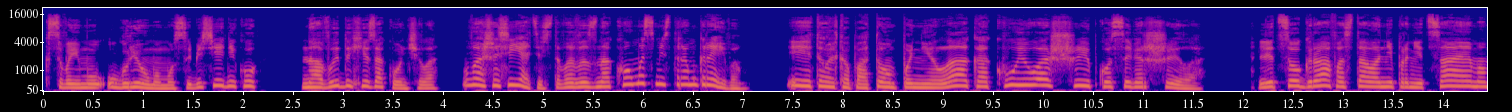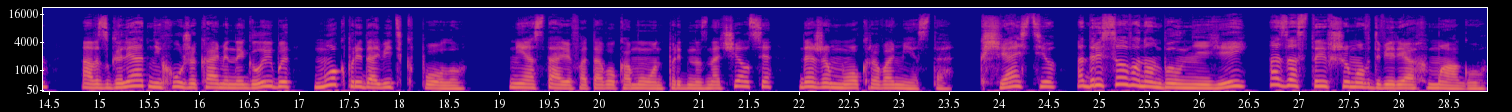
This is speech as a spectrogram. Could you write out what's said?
к своему угрюмому собеседнику, на выдохе закончила. «Ваше сиятельство, вы знакомы с мистером Грейвом?» И только потом поняла, какую ошибку совершила. Лицо графа стало непроницаемым, а взгляд не хуже каменной глыбы мог придавить к полу не оставив от того, кому он предназначался, даже мокрого места. К счастью, адресован он был не ей, а застывшему в дверях магу.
